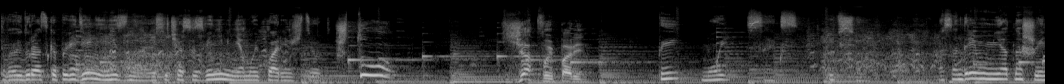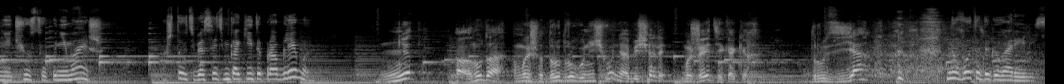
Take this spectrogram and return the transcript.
Твое дурацкое поведение не знаю. Сейчас, извини меня, мой парень ждет. Что? Я твой парень. Ты мой секс. И все. А с Андреем у меня отношения, чувства, понимаешь? А что, у тебя с этим какие-то проблемы? Нет? А, ну да, мы же друг другу ничего не обещали. Мы же эти, как их, друзья. Ну вот и договорились.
